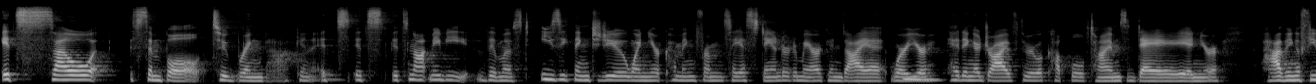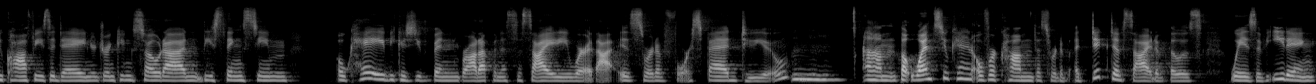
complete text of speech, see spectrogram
it's so simple to bring back. And mm-hmm. it's it's it's not maybe the most easy thing to do when you're coming from say a standard american diet where you're mm-hmm. hitting a drive through a couple of times a day and you're having a few coffees a day and you're drinking soda and these things seem okay because you've been brought up in a society where that is sort of force fed to you. Mm-hmm. Um, but once you can overcome the sort of addictive side of those ways of eating,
